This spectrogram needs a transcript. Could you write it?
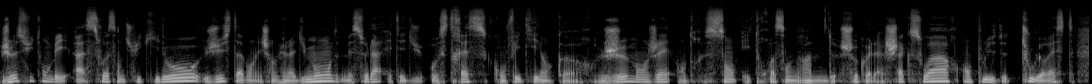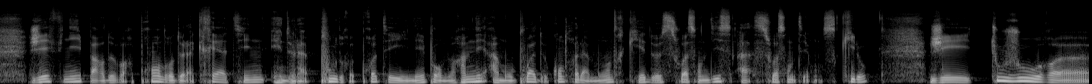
Je suis tombé à 68 kg juste avant les championnats du monde, mais cela était dû au stress qu'on fait-il encore. Je mangeais entre 100 et 300 grammes de chocolat chaque soir, en plus de tout le reste. J'ai fini par devoir prendre de la créatine et de la poudre protéinée pour me ramener à mon poids de contre-la-montre qui est de 70 à 71 kg. J'ai toujours, euh,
